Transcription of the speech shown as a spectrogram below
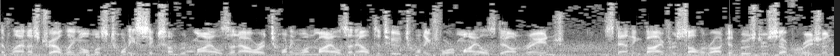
Atlantis traveling almost 2,600 miles an hour, 21 miles in altitude, 24 miles downrange, standing by for solid rocket booster separation.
